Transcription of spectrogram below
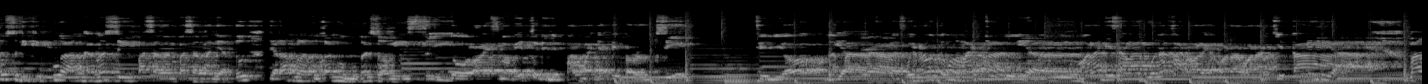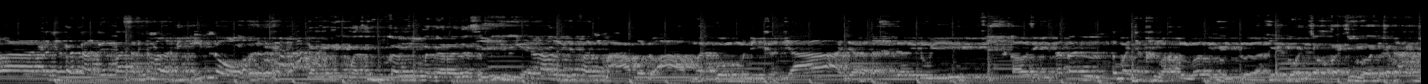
tuh sedikit kurang karena si pasangan-pasangannya tuh jarang melakukan hubungan suami istri. Betul, oleh sebab itu di Jepang banyak diproduksi video 18 plus karena untuk memacu. Iya. Malah disalahgunakan oleh orang-orang kita. Iya, malah ternyata target pasarnya malah di Indo. yang menikmati bukan negaranya sendiri Iya, orang Jepang mah bodo amat, gua mau mending kerja aja dari duit. Kalau di kita kan kebanyakan waktu luang gitu lah. Ya, bocok lagi, bocok lagi.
